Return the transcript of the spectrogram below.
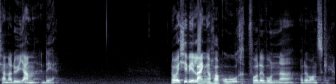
Kjenner du igjen det? Når ikke vi lenger har ord for det vonde og det vanskelige.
